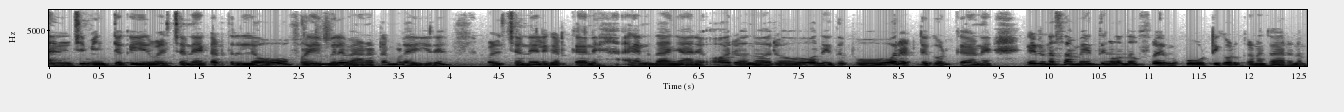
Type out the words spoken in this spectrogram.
അഞ്ച് മിനിറ്റൊക്കെ ഈ ഒരു വെളിച്ചെണ്ണയൊക്കെ എടുത്തിട്ട് ലോ ഫ്ലെയിമിൽ വേണം കേട്ടോ നമ്മൾ ഈ ഒരു വെളിച്ചെണ്ണയിൽ കിടക്കാൻ. അങ്ങനെ ഇതാ ഞാൻ ഓരോന്നോരോന്ന് ഇതുപോലെ ഇട്ട് കൊടുക്കുകയാണ്. ഇടുന്ന സമയത്ത് നിങ്ങളൊന്ന് ഫ്ലെയിം കൂട്ടി കൊടുക്കണം. കാരണം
